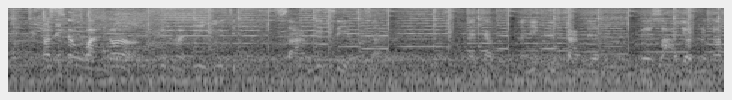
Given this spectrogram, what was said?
ๆตอนนี้กลางวันก็ขึ้นมาที่ 23-24องศานะครับ อันนี้คือกลางเดือนเมษายนนะครับ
